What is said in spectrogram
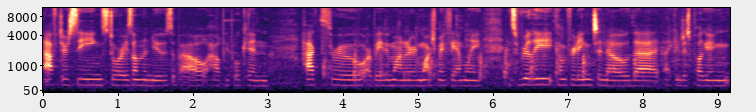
after seeing stories on the news about how people can hack through our baby monitor and watch my family, it's really comforting to know that I can just plug in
